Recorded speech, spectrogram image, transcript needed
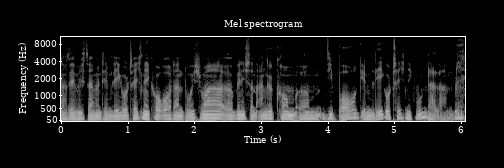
Nachdem ich dann mit dem Lego Technik Horror dann durch war, äh, bin ich dann angekommen, ähm, die Borg im Lego Technik Wunderland.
